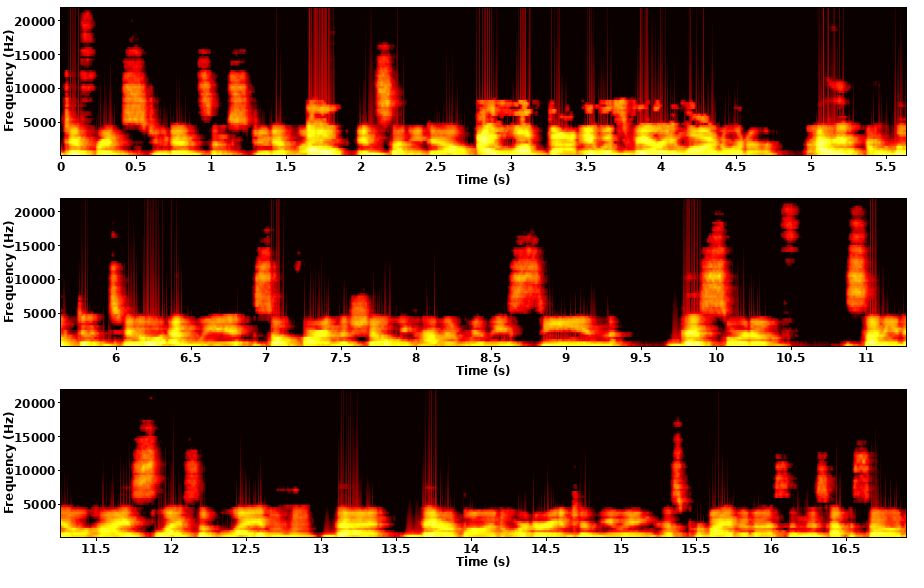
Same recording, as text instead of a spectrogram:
different students and student life Oh. in Sunnydale. I loved that. It was very Law and Order. I I loved it too. And we so far in the show we haven't really seen this sort of Sunnydale High slice of life hmm that their Law and Order interviewing has provided us in this episode.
